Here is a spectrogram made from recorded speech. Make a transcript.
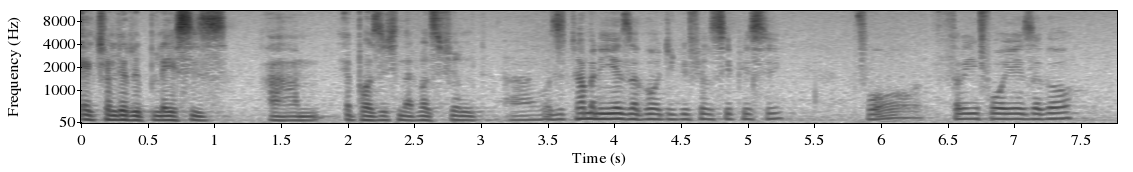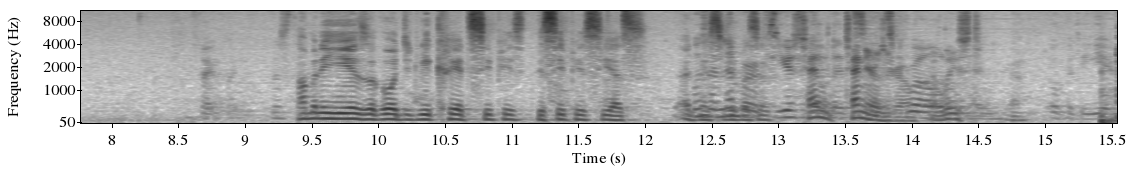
actually replaces um, a position that was filled, uh, was it, how many years ago did we fill CPC? Four, three, four years ago? How many years ago did we create CPC, the CPC as It was a administrative number assistant? years Ten- ago, ten years ago, at least. and over the years.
